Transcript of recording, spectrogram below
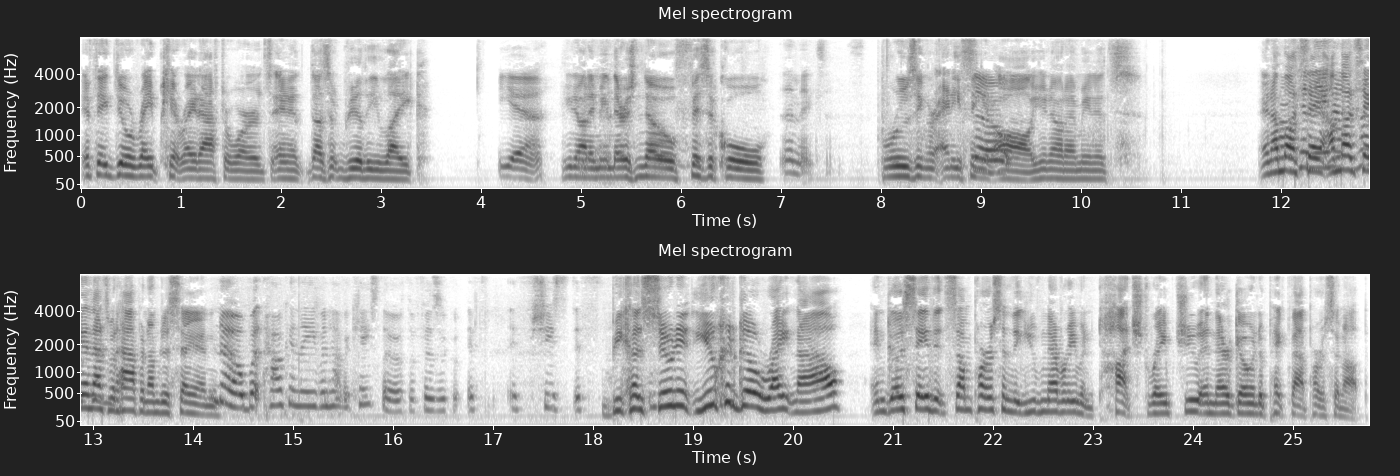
if they do a rape kit right afterwards and it doesn't really like Yeah. you know what I mean, there's no physical That makes sense. bruising or anything at all. You know what I mean? It's and I'm How not saying I'm not- saying how that's what happened. I'm just saying No, but how can they even have a case though if the physical if if she's if because soon it you could go right now and go say that some person that you've never even touched raped you and they're going to pick that person up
